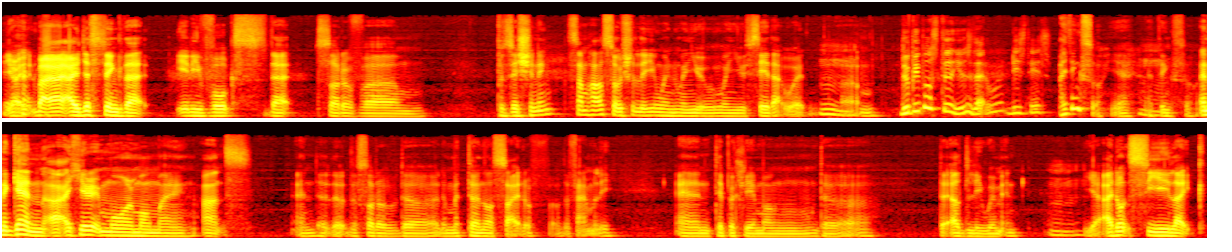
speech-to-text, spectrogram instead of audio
Yeah. right? But I, I just think that it evokes that sort of um, positioning somehow socially when, when you when you say that word. Mm. Um, Do people still use that word these days? I think so. Yeah, Mm. I think so. And again, I I hear it more among my aunts and the, the, the sort of the, the maternal side of, of the family, and typically among the the elderly women. Mm. Yeah, I don't see like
